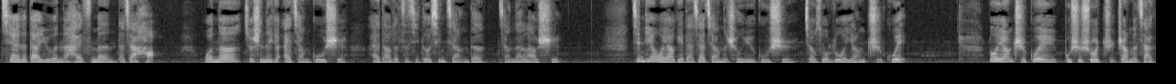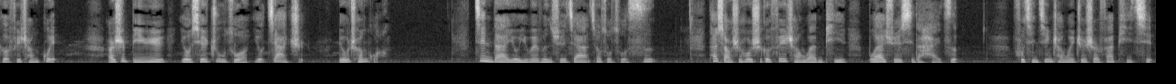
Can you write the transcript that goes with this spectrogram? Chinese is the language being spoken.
亲爱的大语文的孩子们，大家好！我呢，就是那个爱讲故事、爱到了自己都姓蒋的蒋楠老师。今天我要给大家讲的成语故事叫做“洛阳纸贵”。洛阳纸贵不是说纸张的价格非常贵，而是比喻有些著作有价值、流传广。近代有一位文学家叫做左思，他小时候是个非常顽皮、不爱学习的孩子。父亲经常为这事儿发脾气。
